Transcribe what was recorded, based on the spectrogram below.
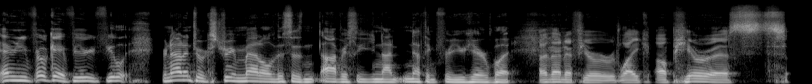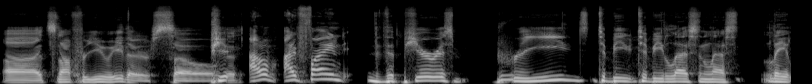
I mean, if- okay, if you're if you if you're not into extreme metal, this is obviously not nothing for you here. But and then if you're like a purist, uh it's not for you either. So pu- I don't. I find the purist breeds to be to be less and less late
